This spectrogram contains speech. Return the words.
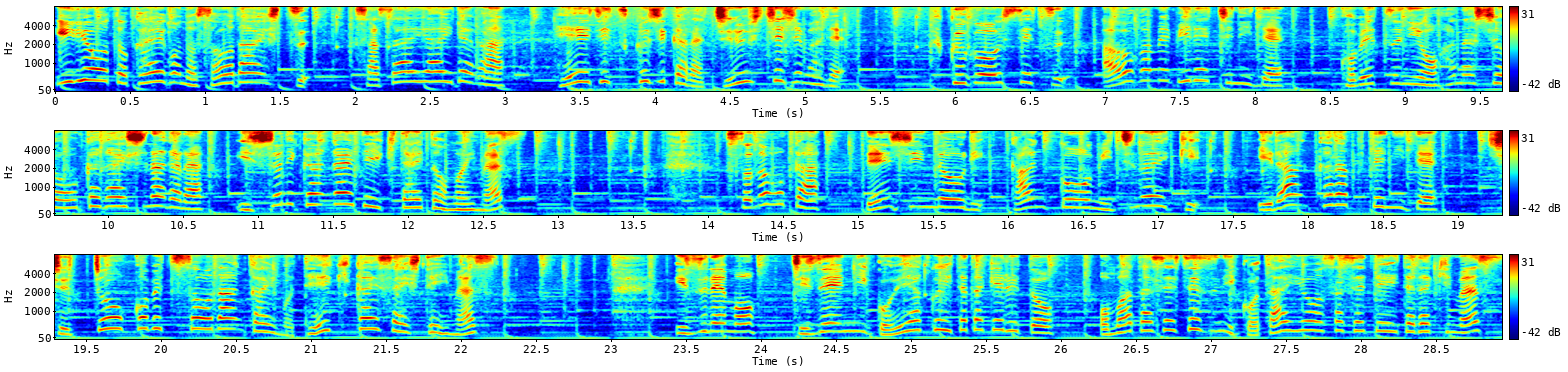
医療と介護の相談室支え合いでは平日9時から17時まで。複合施設青亀ビレッジにて個別にお話をお伺いしながら一緒に考えていきたいと思います。その他電信通り観光道の駅イランカラプテにて出張個別相談会も定期開催しています。いずれも事前にご予約いただけるとお待たせせずにご対応させていただきます。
